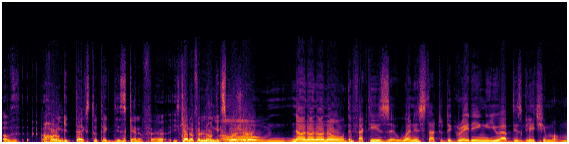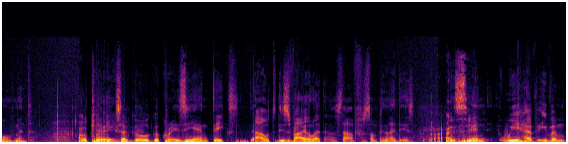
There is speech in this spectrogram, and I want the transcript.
of how long it takes to take this kind of uh, it's kind of a long exposure. Oh, no, no, no, no. The fact is, when it starts to degrading, you have this glitchy mo- movement. Okay, Pixel go go crazy and takes out this violet and stuff, something like this. I see. And we have even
